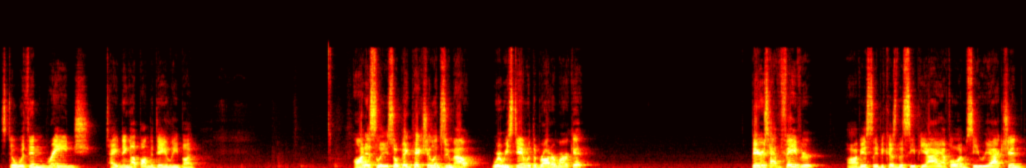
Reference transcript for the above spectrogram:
Still within range, tightening up on the daily, but honestly, so big picture, let's zoom out where we stand with the broader market. Bears have favor, obviously, because the CPI FOMC reaction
